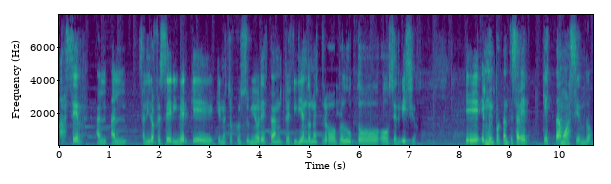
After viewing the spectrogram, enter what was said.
hacer, al, salir a ofrecer y ver que, nuestros consumidores están prefiriendo nuestro producto o, servicio. Eh, es muy importante saber qué estamos haciendo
